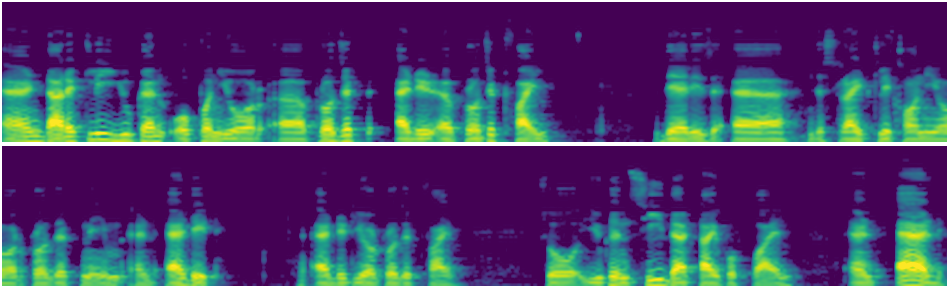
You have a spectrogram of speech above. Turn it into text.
And directly you can open your uh, project edit uh, project file. There is uh, just right click on your project name and edit edit your project file. So you can see that type of file and add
